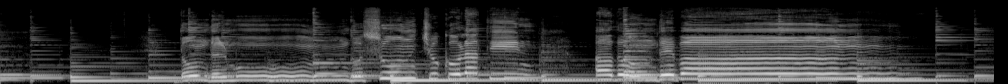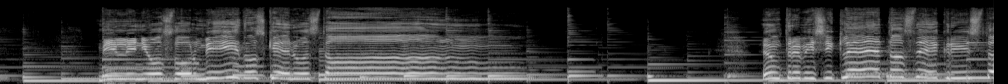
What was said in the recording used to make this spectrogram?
donde el mundo es un chocolatín, ¿a dónde van? Mil niños dormidos que no están entre bicicletas de cristal.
